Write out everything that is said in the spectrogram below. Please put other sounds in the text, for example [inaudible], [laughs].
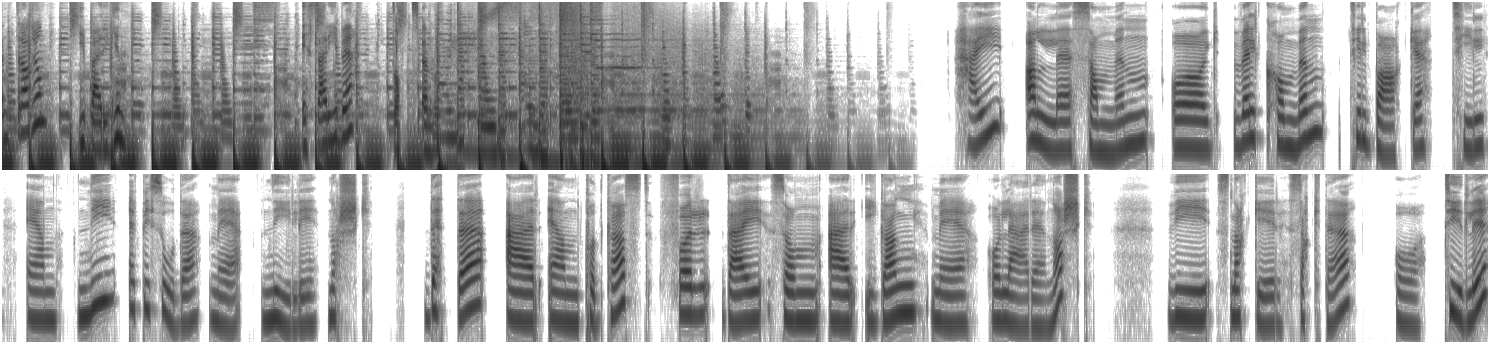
Studentradioen i Bergen. srib.no. Hei, alle sammen, og velkommen tilbake til en ny episode med Nylig norsk. Dette er en podkast for deg som er i gang med å lære norsk. Vi snakker sakte og tydelig,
